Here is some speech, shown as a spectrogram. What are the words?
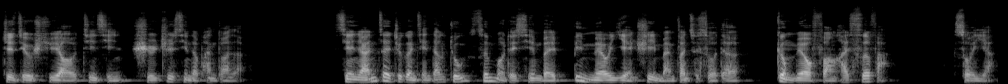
这就需要进行实质性的判断了。显然，在这个案件当中，孙某的行为并没有掩饰隐瞒犯罪所得。更没有妨害司法，所以啊，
